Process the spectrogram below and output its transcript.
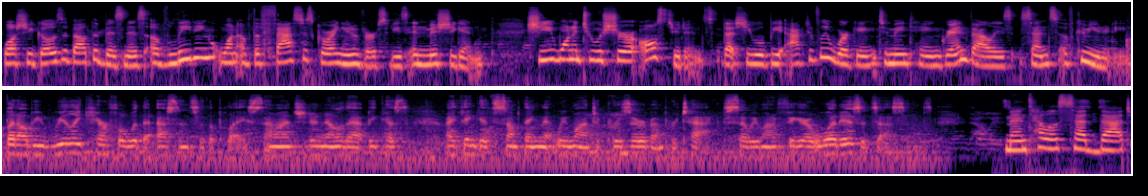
while she goes about the business of leading one of the fastest growing universities in Michigan. She wanted to assure all students that she will be actively working to maintain Grand Valley's sense of community. But I'll be really careful with the essence of the place. I want you to know that because I think it's something that we want to preserve and protect. So we want to figure out what is its essence. Mantella said that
